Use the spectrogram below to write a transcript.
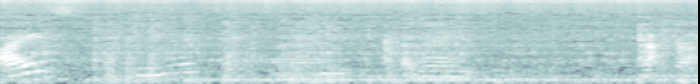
eyes, and, and then pat dry.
